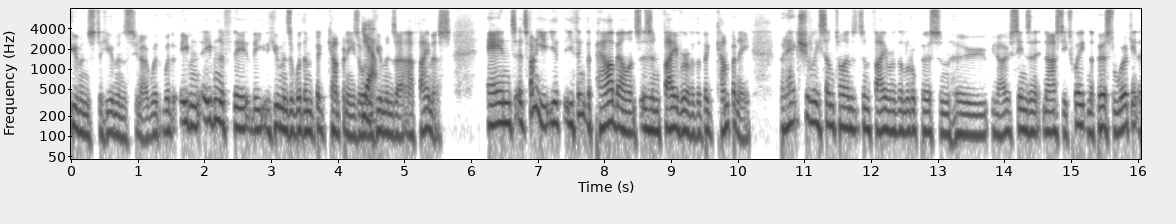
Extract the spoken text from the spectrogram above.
humans to humans. You know, with with even even if the the humans are within big companies or Yeah. the humans are, are famous. And it's funny, you, you think the power balance is in favor of the big company, but actually sometimes it's in favor of the little person who, you know, sends a nasty tweet and the person working at the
